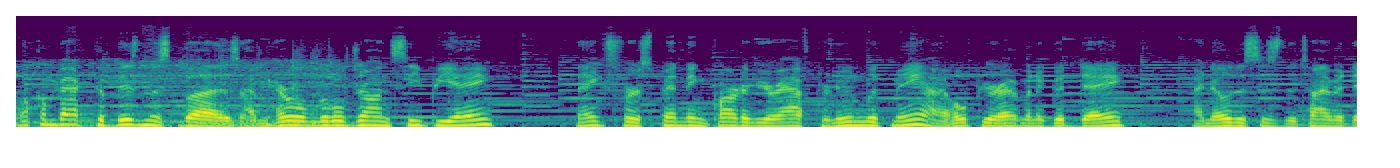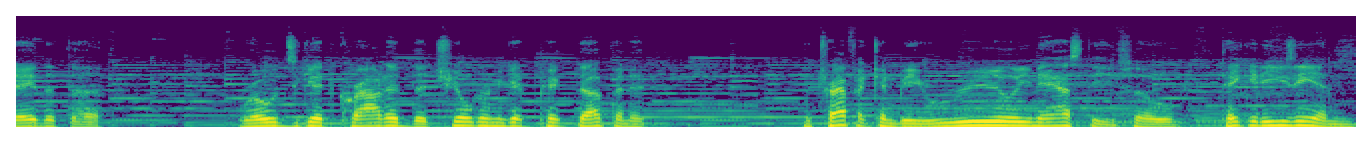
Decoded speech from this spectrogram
Welcome back to Business Buzz. I'm Harold Littlejohn, CPA. Thanks for spending part of your afternoon with me. I hope you're having a good day. I know this is the time of day that the roads get crowded, the children get picked up, and it the traffic can be really nasty. So take it easy and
